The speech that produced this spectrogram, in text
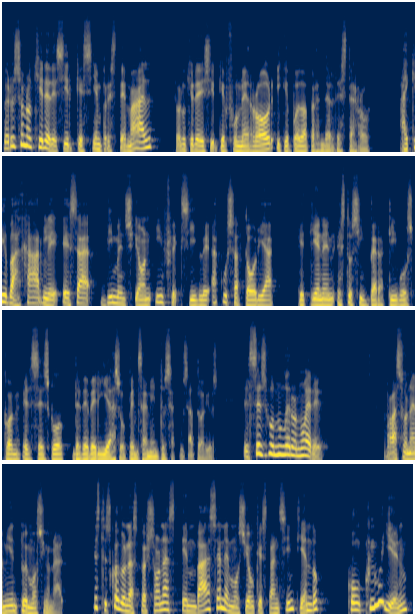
pero eso no quiere decir que siempre esté mal, solo quiere decir que fue un error y que puedo aprender de este error. Hay que bajarle esa dimensión inflexible, acusatoria, que tienen estos imperativos con el sesgo de deberías o pensamientos acusatorios. El sesgo número nueve, razonamiento emocional. Esto es cuando las personas, en base a la emoción que están sintiendo, concluyen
